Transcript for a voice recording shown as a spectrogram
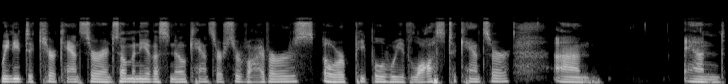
we need to cure cancer and so many of us know cancer survivors or people we've lost to cancer, um, and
